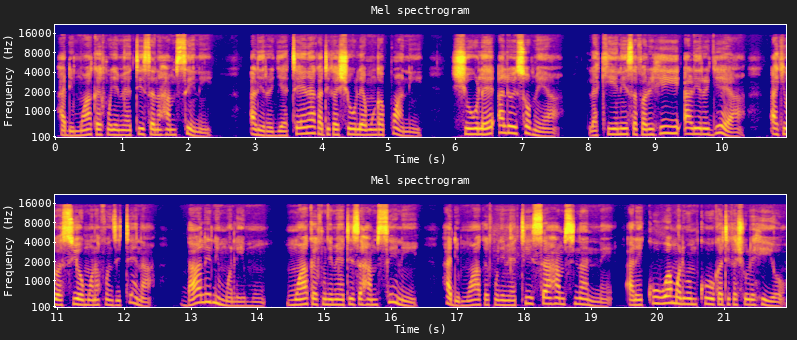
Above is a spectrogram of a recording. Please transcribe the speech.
hadi mwaka 1950 alirejea tena katika shule ya Mwanga Pwani, shule aliyoisomea, lakini safari hii alirejea akiwa sio mwanafunzi tena, bali ni mwalimu. Mwaka 1950 hadi mwaka 1954 alikuwa mwalimu mkuu katika shule hiyo,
